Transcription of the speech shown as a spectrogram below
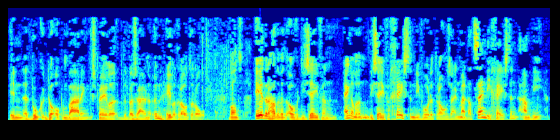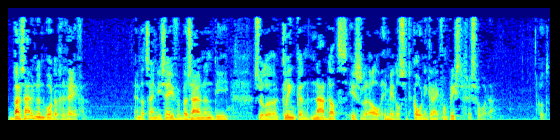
in het boek De Openbaring spelen de bazuinen een hele grote rol. Want eerder hadden we het over die zeven engelen, die zeven geesten die voor de troon zijn, maar dat zijn die geesten aan wie bazuinen worden gegeven. En dat zijn die zeven bazuinen die zullen klinken nadat Israël inmiddels het koninkrijk van priesters is geworden. Goed.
